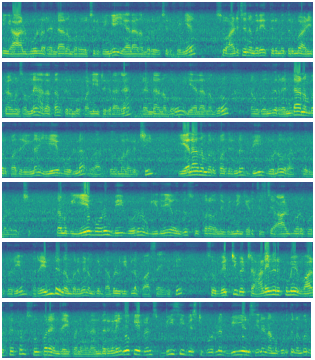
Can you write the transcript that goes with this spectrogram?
நீங்கள் ஆல் போர்டில் ரெண்டாம் நம்பரும் வச்சுருப்பீங்க ஏழாம் நம்பரும் வச்சுருப்பீங்க. ஸோ அடித்த நம்பரே திரும்ப திரும்ப அடிப்பாங்கன்னு சொன்னேன். அதை தான் திரும்ப பண்ணிகிட்டு இருக்கிறாங்க. ரெண்டாம் நம்பரும் ஏழாம் நம்பரும் நமக்கு வந்து ரெண்டாம் நம்பர் பார்த்துட்டிங்கன்னா ஏ போர்டில் ஒரு அற்புதமான வெற்றி. ஏழாம் நம்பர் பார்த்துட்டிங்கன்னா பி போர்டில் ஒரு அற்புதமான வெற்றி. நமக்கு ஏ போர்டும் பி போர்டும் நமக்கு இதுலேயே வந்து சூப்பராக வந்து வின்னிங் கிடச்சிருச்சு. ஆல் போர்டை பொறுத்தவரையும் ரெண்டு நம்பருமே நமக்கு டபுள் ஹிட்டில் பாஸ் ஆகிருக்கு ஸோ வெற்றி பெற்ற அனைவருக்குமே வாழ்த்துக்கள். சூப்பராக என்ஜாய் பண்ணுங்கள் நண்பர்களே. ஓகே ஃப்ரெண்ட்ஸ் பிசி பெஸ்ட் போர்டில் பிஎன்சியில் நம்ம கொடுத்த நம்பர்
